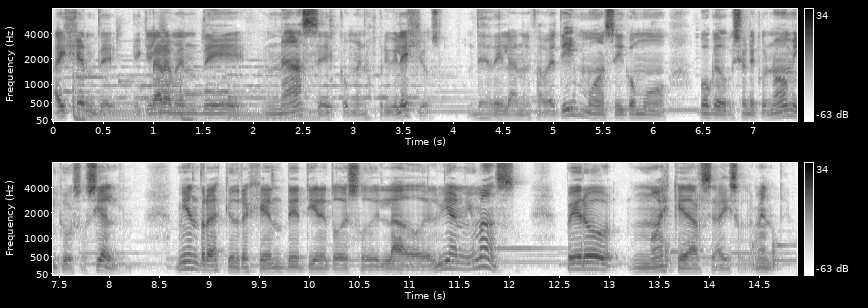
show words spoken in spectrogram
Hay gente que claramente nace con menos privilegios, desde el analfabetismo, así como poca educación económica o social mientras que otra gente tiene todo eso del lado del bien y más. Pero no es quedarse ahí solamente.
